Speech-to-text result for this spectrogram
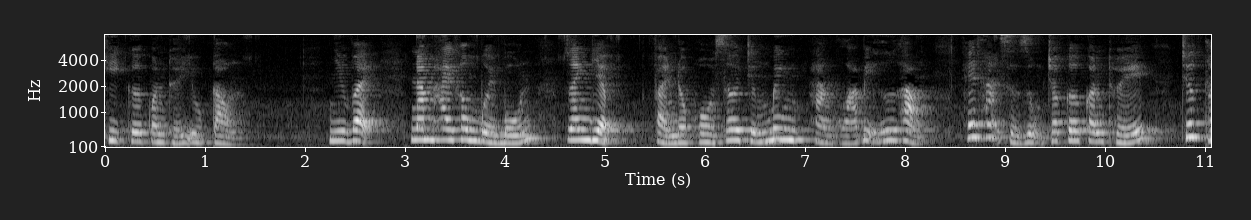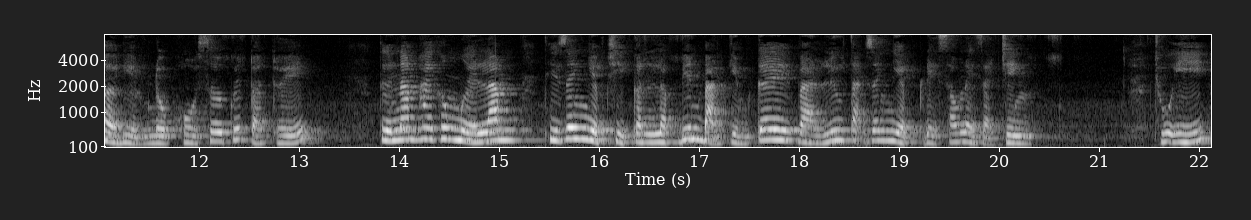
khi cơ quan thuế yêu cầu. Như vậy, năm 2014, doanh nghiệp phải nộp hồ sơ chứng minh hàng hóa bị hư hỏng, hết hạn sử dụng cho cơ quan thuế trước thời điểm nộp hồ sơ quyết toán thuế. Từ năm 2015 thì doanh nghiệp chỉ cần lập biên bản kiểm kê và lưu tại doanh nghiệp để sau này giải trình. Chú ý,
